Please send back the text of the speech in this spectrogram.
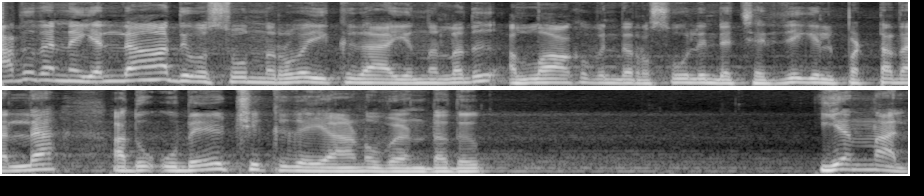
അത് തന്നെ എല്ലാ ദിവസവും നിർവഹിക്കുക എന്നുള്ളത് അള്ളാഹുവിന്റെ റസൂലിന്റെ ചര്യയിൽപ്പെട്ടതല്ല അത് ഉപേക്ഷിക്കുകയാണ് വേണ്ടത്. എന്നാൽ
